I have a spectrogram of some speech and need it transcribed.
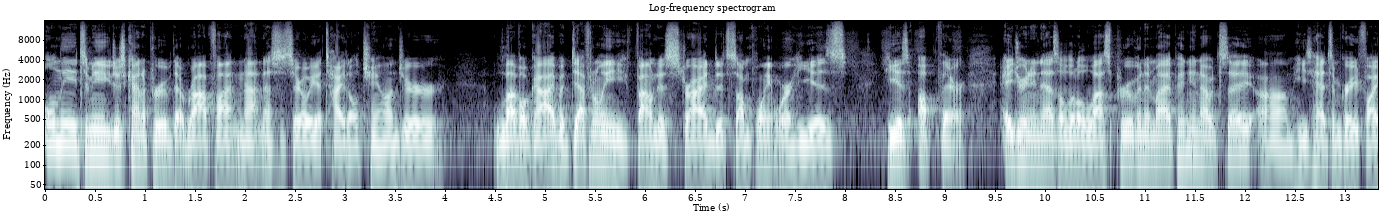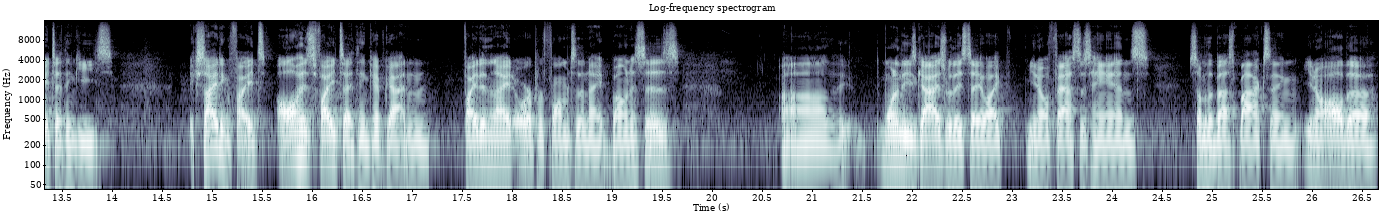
Only to me, just kind of proved that Rob Font, not necessarily a title challenger level guy, but definitely found his stride at some point where he is he is up there. Adrian Yanez a little less proven in my opinion. I would say um, he's had some great fights. I think he's exciting fights. All his fights, I think, have gotten fight of the night or performance of the night bonuses. Uh, the, one of these guys where they say like you know fastest hands, some of the best boxing, you know all the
